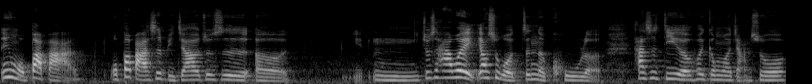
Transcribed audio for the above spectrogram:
因为我爸爸，我爸爸是比较就是呃，嗯，就是他会，要是我真的哭了，他是第一个会跟我讲说，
